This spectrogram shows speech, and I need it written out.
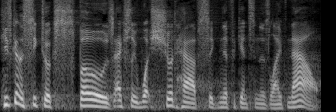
he's going to seek to expose actually what should have significance in his life now.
